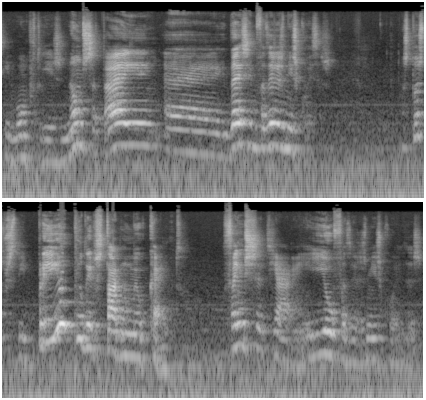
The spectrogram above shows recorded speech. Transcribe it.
assim, bom português, não me chateiem, uh, deixem-me fazer as minhas coisas. Mas depois percebi, para eu poder estar no meu canto, sem me chatearem e eu fazer as minhas coisas,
